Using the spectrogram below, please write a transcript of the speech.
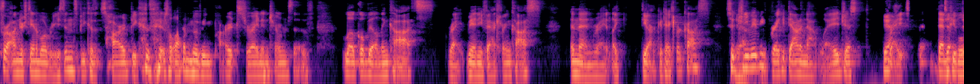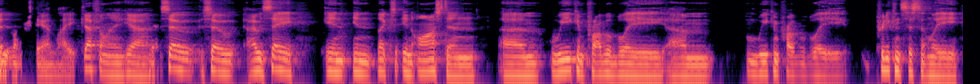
for understandable reasons because it's hard because there's a lot of moving parts right in terms of local building costs right manufacturing costs and then right like the architecture costs so can Yeah. you maybe break it down in that way just Yeah. right then De- people de- will understand like Definitely, yeah. Yeah. So, so I would say in in like in Austin, um, we can probably um, we can probably pretty consistently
